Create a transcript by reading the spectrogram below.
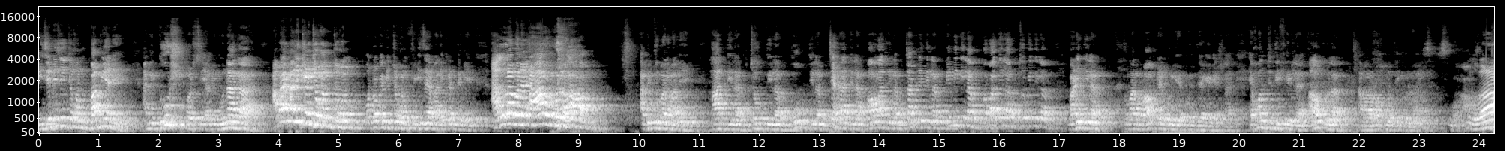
নিজে নিজে যখন ভাবি আনে, আমি দোষ করছি, আমি গুনাহগার। আমার যখন অটোমেটিক যখন ফিরে যায় মালিকের থেকে আল্লাহ বলে, আও গোলাম। আমি তোমার মালিক। হাত দিলাম, চোখ দিলাম, মুখ দিলাম, চেহারা দিলাম পাওয়া দিলাম, চাকরি দিলাম, বিবি দিলাম, বাবা দিলাম, ছবি দিলাম, বাড়ি দিলাম। তোমার বাপের বলি কোন জায়গায় গেছিলাম এখন যদি ফিরলে, আও গোলাম। আমার রহমতি গুলো হয়েছে সুবহানাল্লাহ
